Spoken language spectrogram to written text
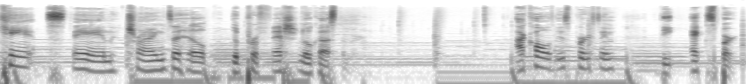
can't stand trying to help the professional customer. I call this person the expert.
